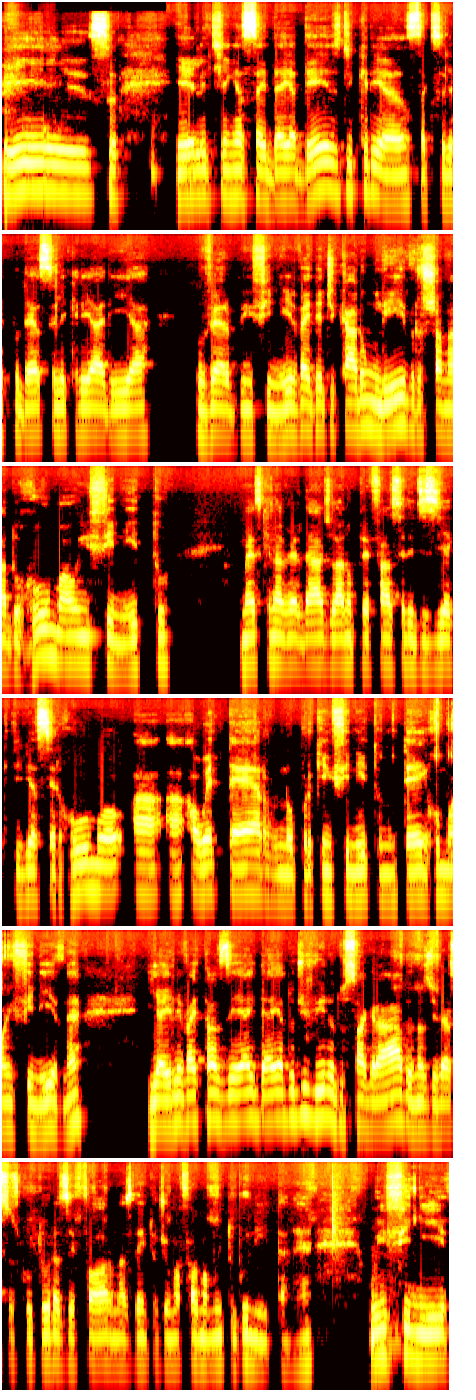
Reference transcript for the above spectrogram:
Isso. Ele tinha essa ideia desde criança que se ele pudesse ele criaria o verbo infinir, vai dedicar um livro chamado Rumo ao Infinito, mas que na verdade lá no prefácio ele dizia que devia ser rumo a, a, ao eterno, porque infinito não tem, rumo ao infinir, né? E aí ele vai trazer a ideia do divino, do sagrado, nas diversas culturas e formas, dentro de uma forma muito bonita, né? O infinir,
